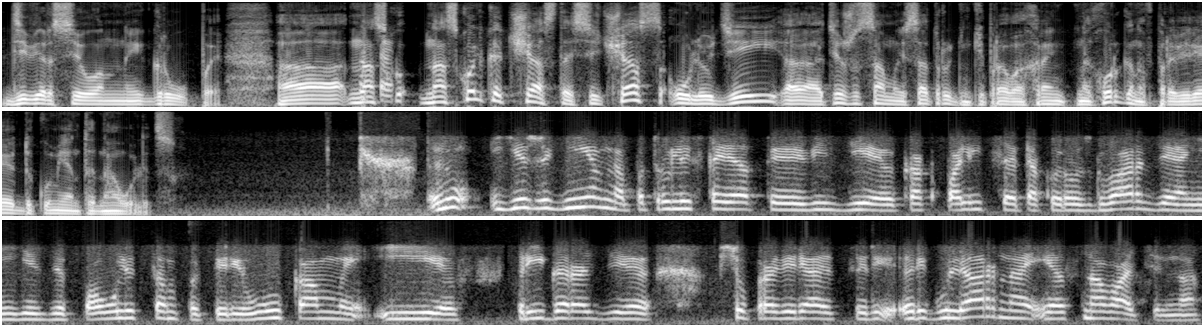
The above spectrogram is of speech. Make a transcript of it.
диверсионные группы. А, наск- насколько часто сейчас у людей а, те же самые сотрудники правоохранительных органов проверяют документы на улицах? Ну, ежедневно патрули стоят э, везде, как полиция, так и Росгвардия. Они ездят по улицам, по переулкам и в пригороде. Все проверяется регулярно и основательно.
